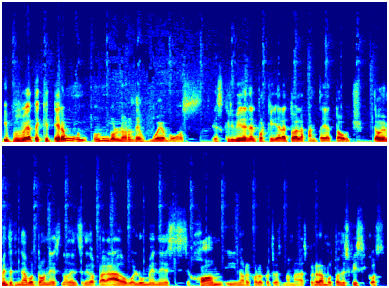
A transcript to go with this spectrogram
Y pues fíjate que era un, dolor de huevos escribir en él porque ya era toda la pantalla touch. Obviamente tenía botones, ¿no? De encendido apagado, volúmenes, home y no recuerdo qué otras mamadas, pero eran botones físicos.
